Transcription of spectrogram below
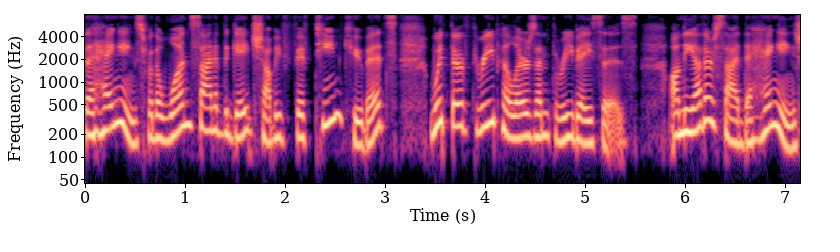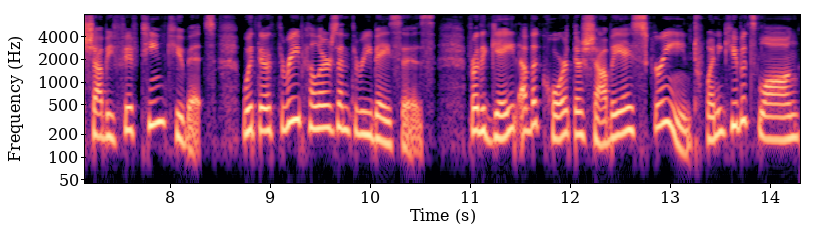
The hangings for the one side of the gate shall be 15 cubits, with their three pillars and three bases. On the other side, the hangings shall be 15 cubits, with their three pillars and three bases. For the gate of the court, there shall be a screen, 20 cubits long,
